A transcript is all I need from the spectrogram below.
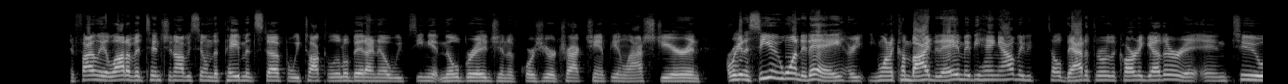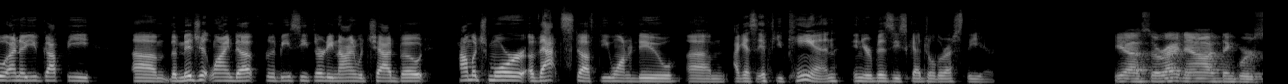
And finally, a lot of attention, obviously, on the pavement stuff. But we talked a little bit. I know we've seen you at Millbridge, and of course, you're a track champion last year, and are we going to see you one today? Or you want to come by today, maybe hang out, maybe tell dad to throw the car together? And two, I know you've got the um, the midget lined up for the BC 39 with Chad Boat. How much more of that stuff do you want to do? Um, I guess if you can in your busy schedule the rest of the year. Yeah, so right now I think we're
